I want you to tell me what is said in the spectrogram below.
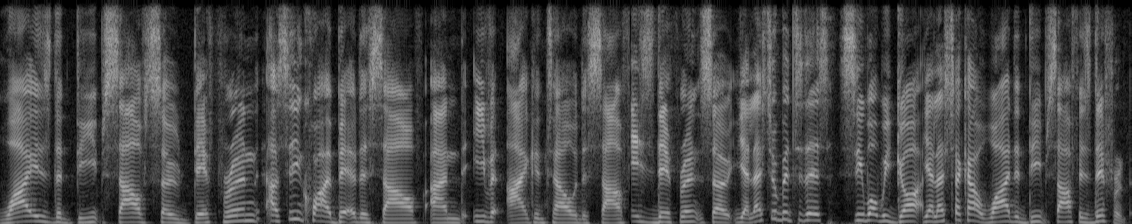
why is the deep south so different? I've seen quite a bit of the south and even I can tell the south is different. So yeah, let's jump into this, see what we got. Yeah, let's check out why the deep south is different.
